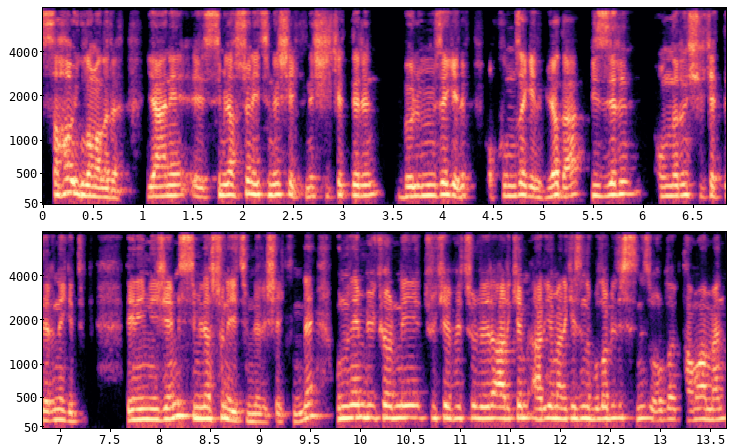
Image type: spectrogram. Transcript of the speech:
saha uygulamaları yani e, simülasyon eğitimleri şeklinde şirketlerin bölümümüze gelip, okulumuza gelip ya da bizlerin onların şirketlerine gidip deneyimleyeceğimiz simülasyon eğitimleri şeklinde. Bunun en büyük örneği Türkiye Petrolleri Arge Merkezi'nde bulabilirsiniz. Orada tamamen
